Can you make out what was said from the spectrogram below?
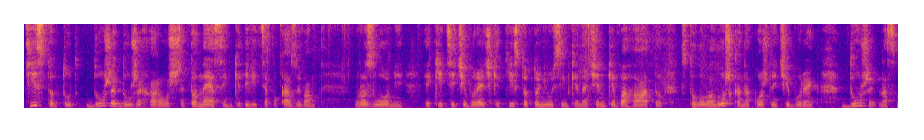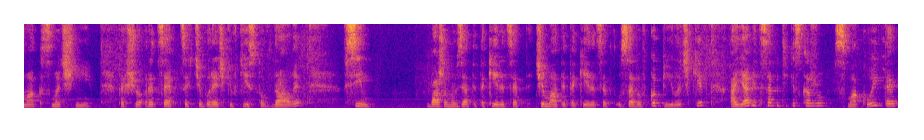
Тісто тут дуже-дуже хороше, тонесеньке. Дивіться, показую вам в розломі, які ці чебуречки. Тісто тонюсіньке, начинки багато, столова ложка на кожний чебурек. Дуже на смак смачні. Так що рецепт цих чебуречків тісто вдали. Всім бажано взяти такий рецепт чи мати такий рецепт у себе в копілочки. А я від себе тільки скажу: смакуйте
